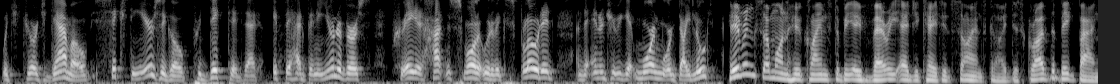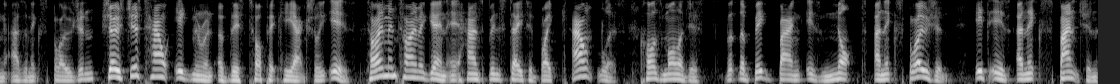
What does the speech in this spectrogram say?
which George Gamow 60 years ago predicted that if there had been a universe created hot and small, it would have exploded and the energy would get more and more dilute. Hearing someone who claims to be a very educated science guy describe the Big Bang as an explosion shows just how ignorant of this topic he actually is. Time and time again, it has been stated by countless cosmologists that the Big Bang is not an explosion. It is an expansion,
